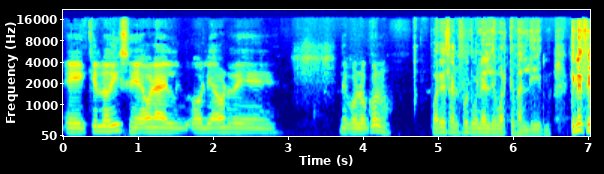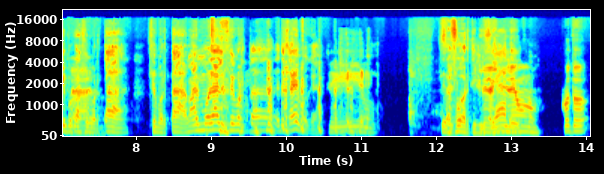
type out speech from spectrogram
Eh, ¿Quién lo dice? Ahora el goleador de, de Colo Colo. Por eso el fútbol es el deporte más lindo. Que en esa época se portaba, se portaba mal Morales, se portaba en esa época. Sí. Era fuego artificial. Coto,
